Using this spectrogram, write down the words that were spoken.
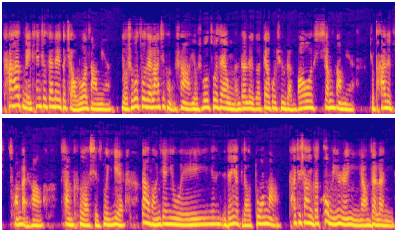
他每天就在那个角落上面，有时候坐在垃圾桶上，有时候坐在我们的那个带过去软包箱上面，就趴在床板上上课写作业。大房间因为人也比较多嘛，他就像一个透明人一样在那里。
